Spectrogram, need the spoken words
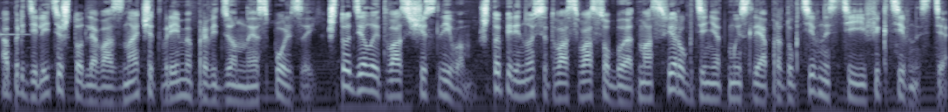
Определите, что для вас значит время, проведенное с пользой. Что делает вас счастливым? Что переносит вас в особую атмосферу, где нет мысли о продуктивности и эффективности?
